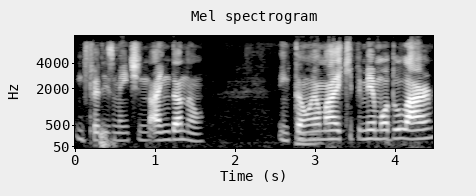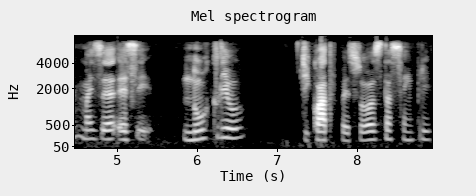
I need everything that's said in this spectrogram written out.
Infelizmente ainda não. Então é uhum. uma equipe meio modular, mas é esse núcleo de quatro pessoas está sempre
